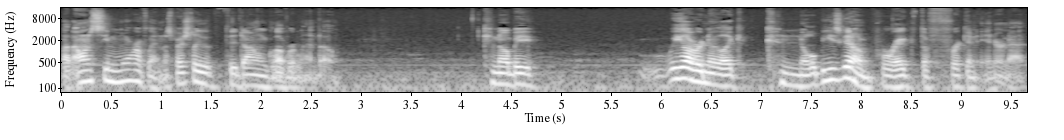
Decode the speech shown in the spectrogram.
but I want to see more of Lando, especially the Donald Glover Lando. Kenobi. We already know, like, Kenobi's gonna break the freaking internet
